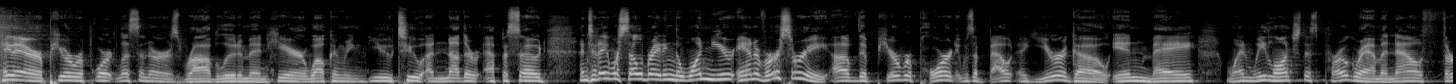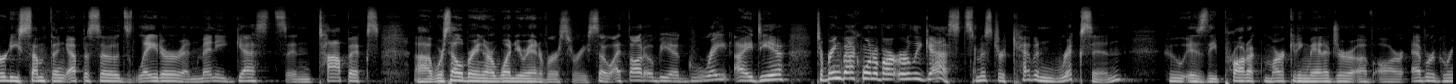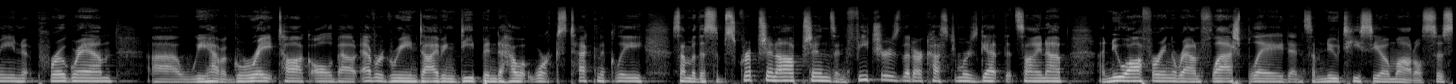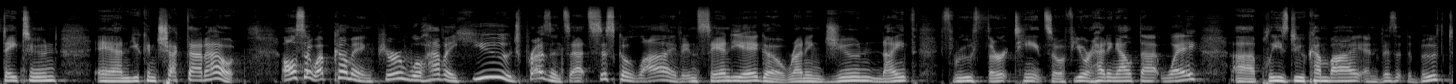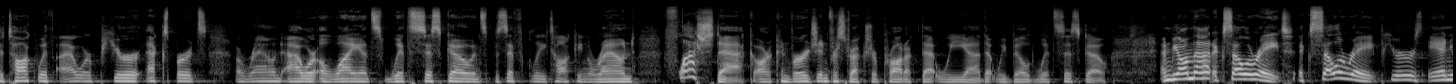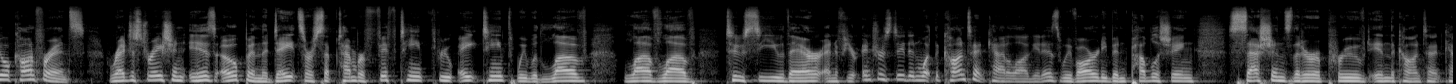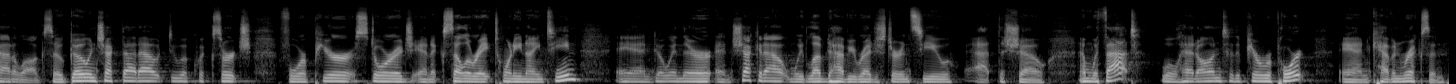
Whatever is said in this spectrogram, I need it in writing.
Hey there, Pure Report listeners. Rob Ludeman here, welcoming you to another episode. And today we're celebrating the one year anniversary of the Pure Report. It was about a year ago in May when we launched this program. And now, 30 something episodes later, and many guests and topics, uh, we're celebrating our one year anniversary. So I thought it would be a great idea to bring back one of our early guests, Mr. Kevin Rickson who is the product marketing manager of our Evergreen program. Uh, we have a great talk all about Evergreen, diving deep into how it works technically, some of the subscription options and features that our customers get that sign up, a new offering around FlashBlade, and some new TCO models. So stay tuned and you can check that out. Also, upcoming, Pure will have a huge presence at Cisco Live in San Diego running June 9th through 13th. So if you are heading out that way, uh, please do come by and visit the booth to talk with our Pure experts around our alliance with Cisco and specifically talking around FlashStack, our converged infrastructure product that we uh, that we build with Cisco. And beyond that, Accelerate. Accelerate, Pure's annual conference. Registration is open. The dates are September 15th through 18th. We would love, love, love to see you there. And if you're interested in what the content catalog it is, we've already been publishing sessions that are approved in the content catalog. So go and check that out. Do a quick search for Pure Storage and Accelerate 2019 and go in there and check it out. And we'd love to have you register and see you at the show. And with that, we'll head on to the Pure Report and Kevin Rickson.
